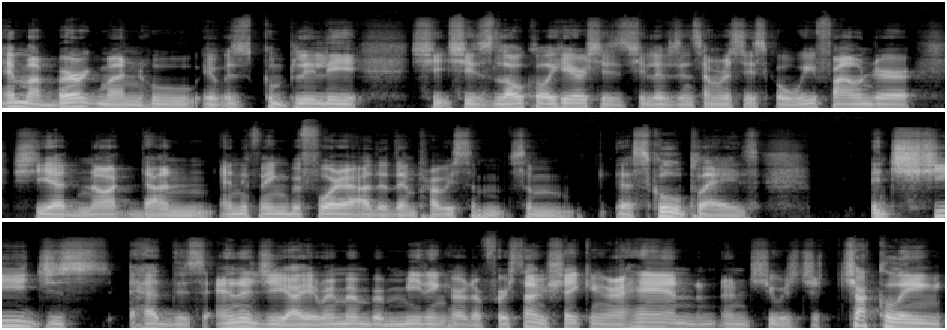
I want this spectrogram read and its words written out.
Emma Berman, who it was completely she she's local here. She's she lives in San Francisco. We found her. She had not done anything before other than probably some some uh, school plays, and she just had this energy. I remember meeting her the first time, shaking her hand, and she was just chuckling.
